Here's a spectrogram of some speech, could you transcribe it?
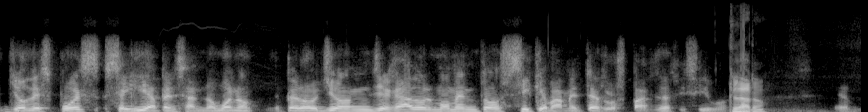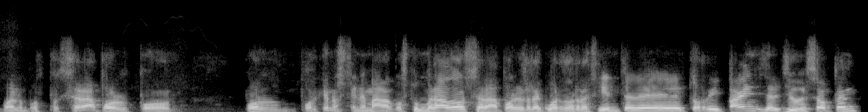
yo después seguía pensando, bueno, pero John, llegado el momento, sí que va a meter los pads decisivos. Claro. Eh, bueno, pues, pues será por, por, porque nos tiene mal acostumbrados, será por el recuerdo reciente de Torrey Pines, del US Open,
